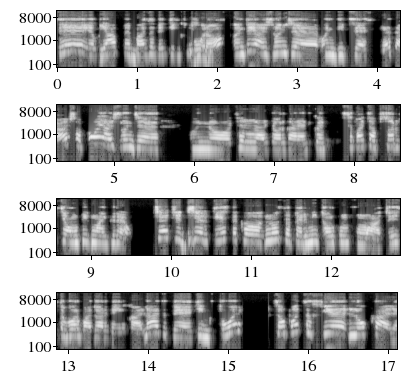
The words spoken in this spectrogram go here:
se ia pe bază de tinctură, întâi ajunge în digestie, da? Și apoi ajunge în uh, celelalte organe, adică se face absorpția un pic mai greu. Ceea ce cert este că nu se permite oricum fumatul. Este vorba doar de inhalat, de tincturi sau pot să fie locale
